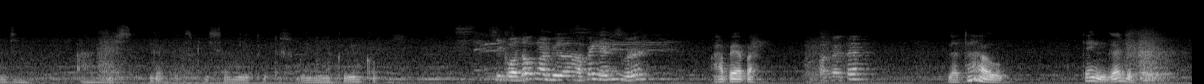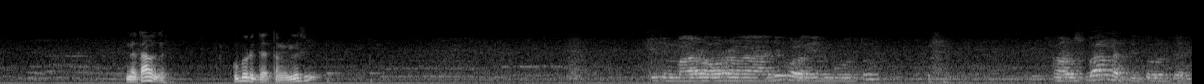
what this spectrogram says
anjing habis nggak bisa gitu terus gue nanya ke nyokap. Si kodok ngambil HP nggak sih sebenarnya? HP apa? HP teh? nggak tahu. Kayak enggak deh. Nggak tahu deh. Gue baru datang juga sih. Bikin marah orang aja kalau yang butuh. Harus banget diturutin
